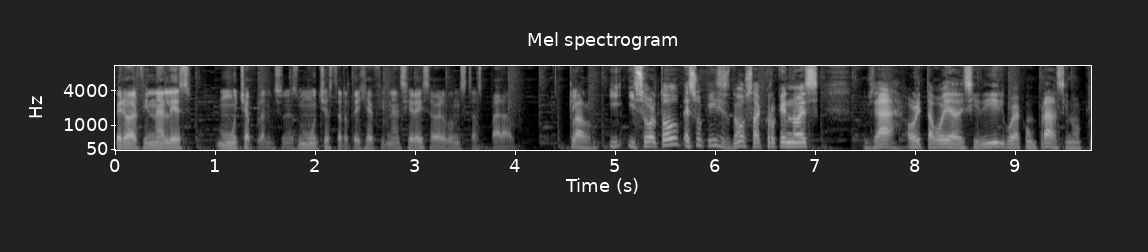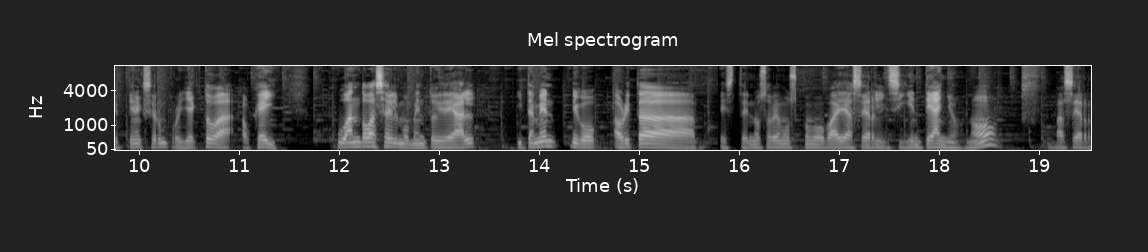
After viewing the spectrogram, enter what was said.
pero al final es mucha planeación, es mucha estrategia financiera y saber dónde estás parado. Claro, y, sobre todo eso que dices, ¿no? O sea, creo que no es, pues ya, ahorita voy a decidir y voy a comprar, sino que tiene que ser un proyecto a, ok, ¿cuándo va a ser el momento ideal? Y también, digo, ahorita este, no sabemos cómo vaya a ser el siguiente año, ¿no? Va a ser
